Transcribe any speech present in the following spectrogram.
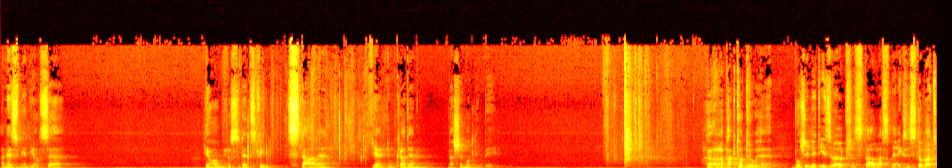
a nezměnil se. Jeho milosrdenství stále je důkladem naše modlitby. Ale pak to druhé. Boží lid Izrael přestal vlastně existovat.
